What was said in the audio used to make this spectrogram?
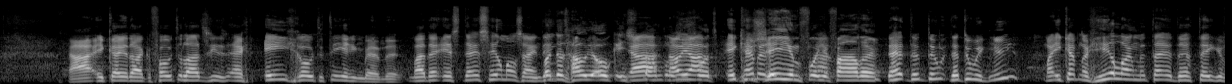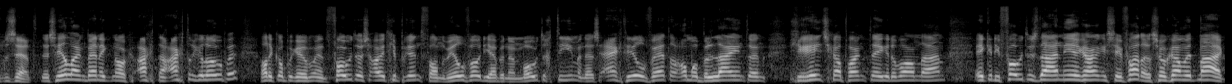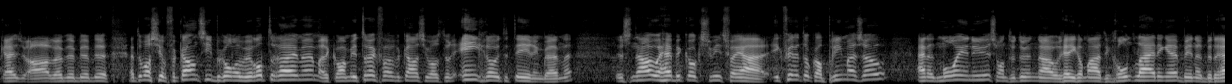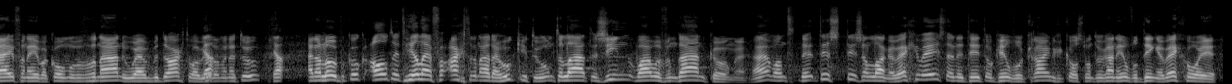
Ja, ik kan je daar een foto laten zien. Het is echt één grote teringbende. Maar dat is, dat is helemaal zijn ding. Maar dat hou je ook in Ja, stand als nou een ja, soort ik heb het- museum voor ja. je vader. Dat, dat, doe, dat doe ik nu. Maar ik heb nog heel lang me er tegen verzet. Dus heel lang ben ik nog acht naar achter gelopen. Had ik op een gegeven moment foto's uitgeprint van Wilvo. Die hebben een motorteam. En dat is echt heel vet. Allemaal belijnd en gereedschap hangt tegen de wand aan. Ik heb die foto's daar neergehangen. Ik zei, vader, zo gaan we het maken. Hij ah, we- we-. En toen was hij op vakantie. Begonnen we weer op te ruimen. Maar dan kwam je terug van vakantie. Was er één grote teringbende. Dus nu heb ik ook zoiets van, ja, ik vind het ook al prima zo. En het mooie nu is, want we doen nou regelmatig rondleidingen binnen het bedrijf. Van hé, waar komen we vandaan? Hoe hebben we bedacht? Waar Ja. willen we naartoe? Ja. En dan loop ik ook altijd heel even achter naar dat hoekje toe om te laten zien waar we vandaan komen. Want het is, het is een lange weg geweest en het heeft ook heel veel kruin gekost, want we gaan heel veel dingen weggooien.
